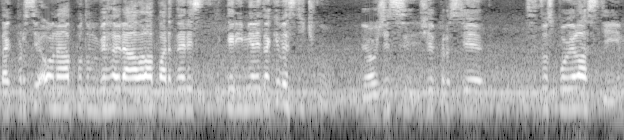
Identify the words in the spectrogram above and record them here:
Tak prostě ona potom vyhledávala partnery, který měli taky vestičku. Jo, že, si, že prostě se to spojila s tím,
